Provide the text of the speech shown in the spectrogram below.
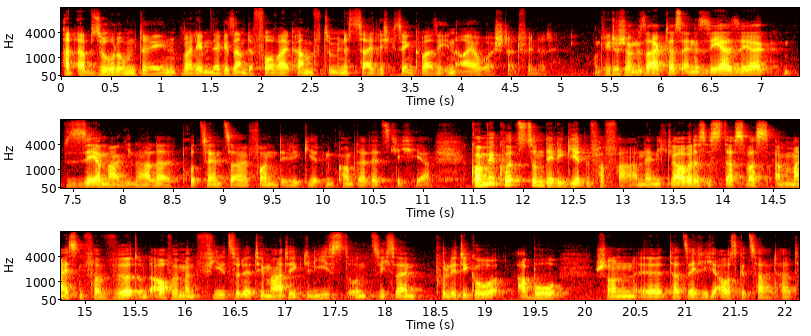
ad absurdum drehen, weil eben der gesamte Vorwahlkampf, zumindest zeitlich gesehen, quasi in Iowa stattfindet. Und wie du schon gesagt hast, eine sehr, sehr, sehr marginale Prozentzahl von Delegierten kommt da letztlich her. Kommen wir kurz zum Delegiertenverfahren, denn ich glaube, das ist das, was am meisten verwirrt und auch wenn man viel zu der Thematik liest und sich sein Politico-Abo schon äh, tatsächlich ausgezahlt hat.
